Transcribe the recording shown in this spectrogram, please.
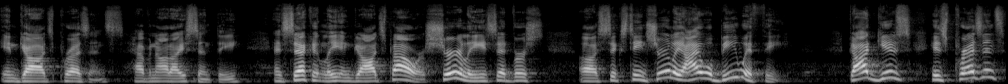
in God's presence, have not I sent thee? And secondly, in God's power. Surely, he said, verse uh, 16, surely I will be with thee. God gives his presence,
